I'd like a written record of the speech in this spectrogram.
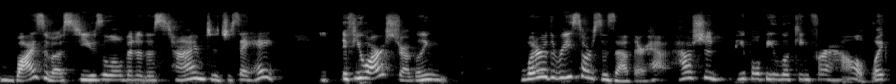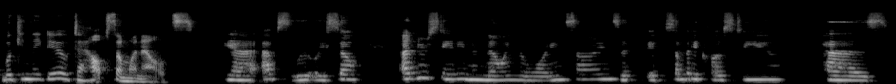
wise of us to use a little bit of this time to just say, hey, if you are struggling, what are the resources out there? How, how should people be looking for help? Like, what can they do to help someone else? Yeah, absolutely. So, understanding and knowing the warning signs, if, if somebody close to you has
